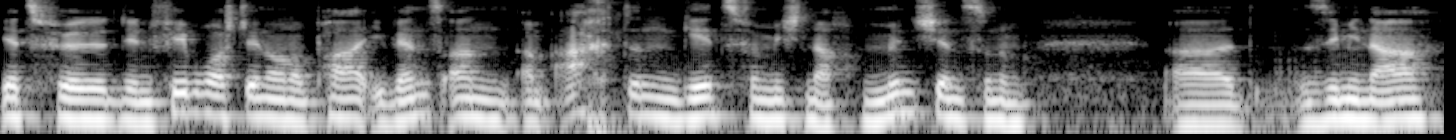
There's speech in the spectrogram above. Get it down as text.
jetzt für den Februar stehen noch ein paar Events an. Am 8. geht es für mich nach München zu einem äh, Seminar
